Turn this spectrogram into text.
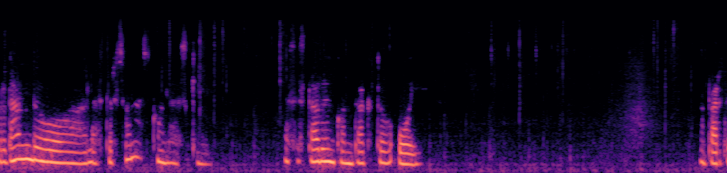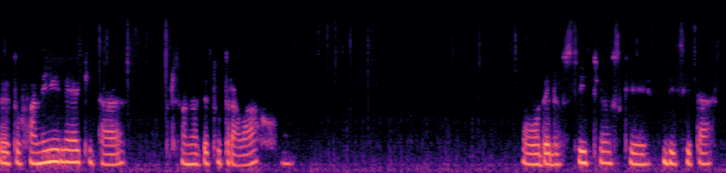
Recordando a las personas con las que has estado en contacto hoy. Aparte de tu familia, quizás personas de tu trabajo o de los sitios que visitaste.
